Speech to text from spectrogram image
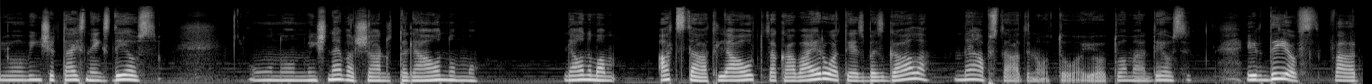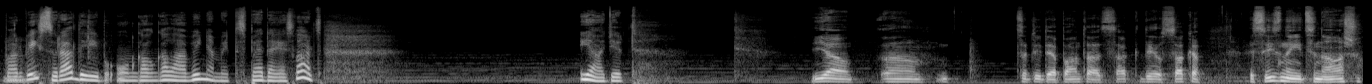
jo viņš ir taisnīgs dievs, un, un viņš nevar šādu ļaunumu, ļaunumam atstāt, ļaut tā kā vairoties bez gala, neapstādinot to, jo tomēr dievs ir. Ir Dievs pār, pār mm. visu radību, un gal galā viņam ir tas pēdējais vārds. Jā, ģirt, Jā, um, 7. pantā saka, Dievs saka, es iznīcināšu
